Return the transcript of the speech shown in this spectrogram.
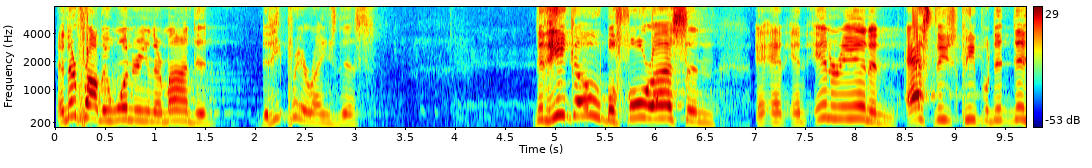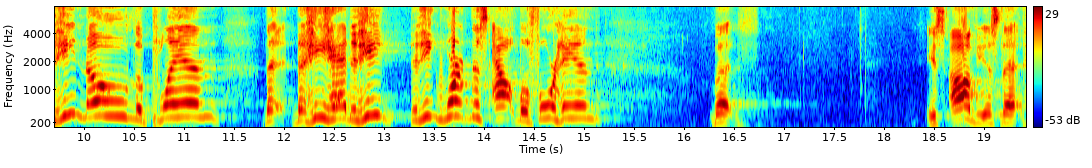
And they're probably wondering in their mind, did, did he prearrange this? Did he go before us and, and, and enter in and ask these people, did, did he know the plan that, that he had? Did he, did he work this out beforehand? But it's obvious that,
